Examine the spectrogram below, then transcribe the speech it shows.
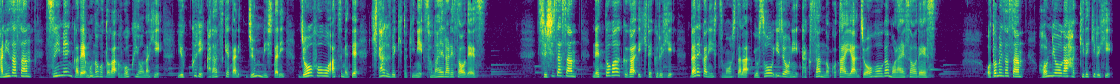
蟹座さん、水面下で物事が動くような日、ゆっくり片付けたり、準備したり、情報を集めて、来たるべき時に備えられそうです。獅子座さん、ネットワークが生きてくる日、誰かに質問したら予想以上にたくさんの答えや情報がもらえそうです。乙女座さん、本領が発揮できる日、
